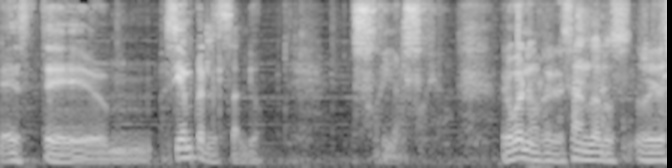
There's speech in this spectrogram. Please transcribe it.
Este, um, siempre les salió. Suyo, suyo. Pero bueno, regresando a los Reyes.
